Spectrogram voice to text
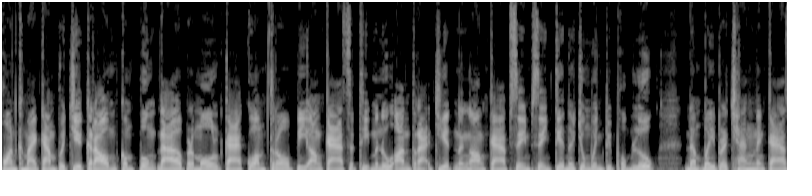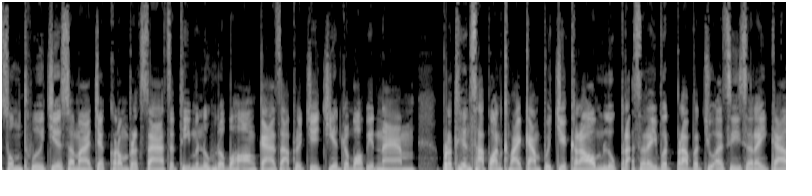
ព័ន្ធខ្មែរកម្ពុជាក្រោមកំពុងដើរប្រមូលការគាំទ្រពីអង្គការសិទ្ធិមនុស្សអន្តរជាតិនិងអង្គការផ្សេងផ្សេងទៀតនៅជុំវិញពិភពលោកដើម្បីប្រឆាំងនឹងការសុំធ្វើជាសមាជិកក្រុមប្រឹក្សាសិទ្ធិមនុស្សរបស់អង្គការសហប្រជាជាតិរបស់វៀតណាមប្រធានសហព័ន្ធខ្មែរកម្ពុជាក្រោមលោកប្រាក់សេរីវុឌ្ឍប្រាប់វិទ្យុអេស៊ីសេរីកាល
